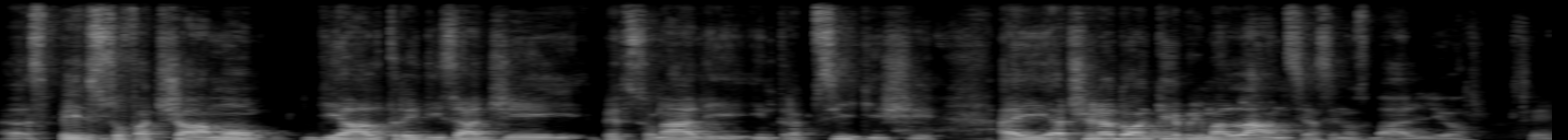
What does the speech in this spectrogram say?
eh, spesso facciamo di altri disagi personali, intrapsichici. Hai accennato anche prima all'ansia, se non sbaglio. Sì.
